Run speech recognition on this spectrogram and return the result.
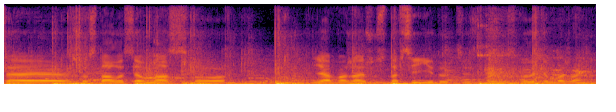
це що сталося в нас, то я вважаю, що сюди всі їдуть з великим бажанням.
